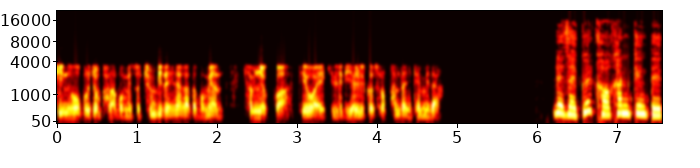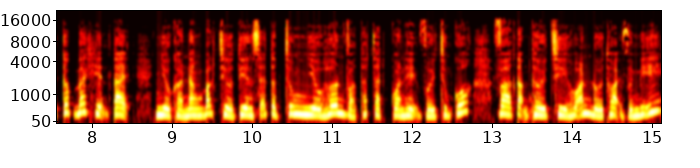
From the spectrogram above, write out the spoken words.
긴 호흡으로 좀 바라보면서 준비를 해나가다 보면 협력과 대화의 길들이 열릴 것으로 판단이 됩니다. Để giải quyết khó khăn kinh tế cấp bách hiện tại, nhiều khả năng Bắc Triều Tiên sẽ tập trung nhiều hơn vào thắt chặt quan hệ với Trung Quốc và tạm thời trì hoãn đối thoại với Mỹ.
